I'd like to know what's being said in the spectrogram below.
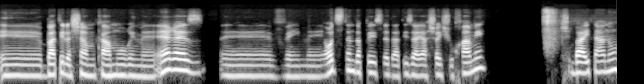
אה, באתי לשם כאמור עם אה, ארז אה, ועם עוד סטנדאפיסט, לדעתי זה היה שי שוחמי, שבא איתנו.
